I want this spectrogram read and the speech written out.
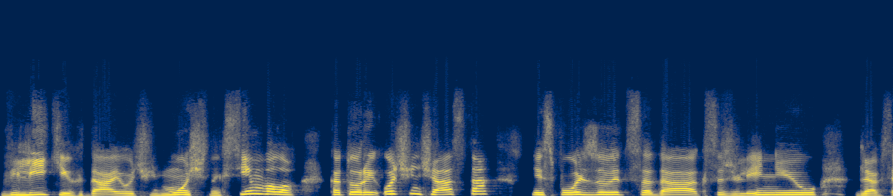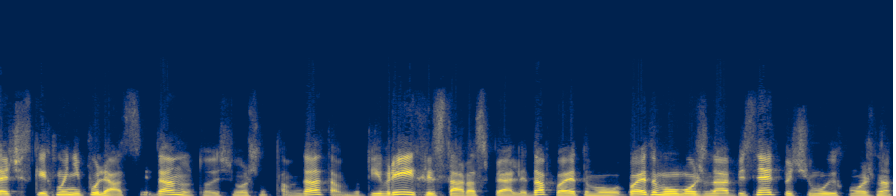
великих, да, и очень мощных символов, который очень часто используется, да, к сожалению, для всяческих манипуляций, да, ну, то есть можно там, да, там вот евреи Христа распяли, да, поэтому, поэтому можно объяснять, почему их можно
